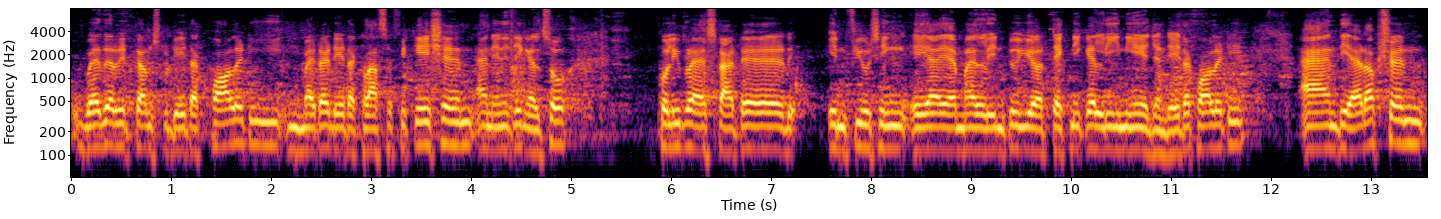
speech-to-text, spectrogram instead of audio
whether it comes to data quality, metadata classification, and anything else. So Collibra has started infusing AI ML into your technical lineage and data quality and the adoption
